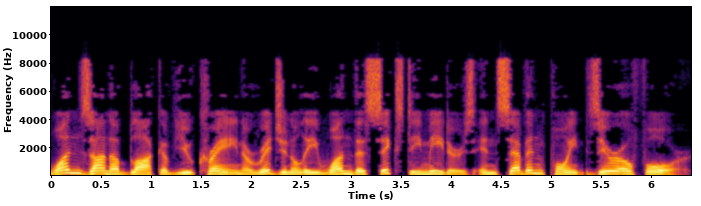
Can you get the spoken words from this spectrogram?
one Zhanna Block of Ukraine originally won the 60 meters in 7.04,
